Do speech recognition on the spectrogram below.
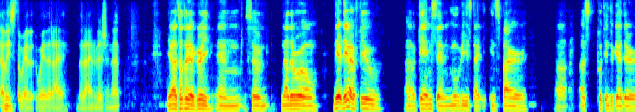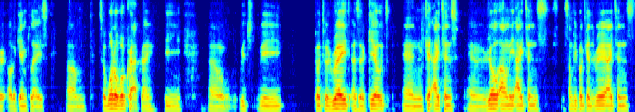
mm-hmm. least the way that way that I that I envision it. Yeah, I totally agree. And so Another World there there are a few uh, games and movies that inspire uh, us putting together all the gameplays. Um, so World of Warcraft, right? The uh, which we go to raid as a guild and get items and roll only items. Some people get rare items.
